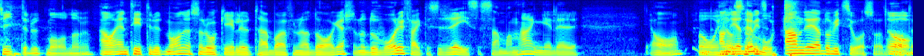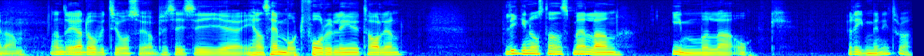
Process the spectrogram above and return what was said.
Titelutmanare. ja, en titelutmanare som råkade illa ut här bara för några dagar sedan. Och då var det ju faktiskt race-sammanhang, eller ja, Ja, Andrea, Doviz-. Andrea Dovizioso Ja. pratar vi om. Andrea Dovizioso, ja, precis i, eh, i hans hemort Forli i Italien. Ligger någonstans mellan Imola och Rimini tror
